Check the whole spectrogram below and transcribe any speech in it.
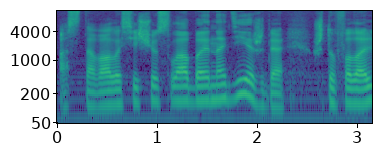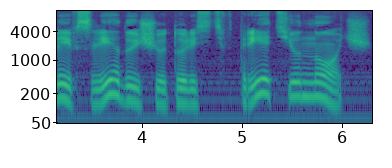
Оставалась еще слабая надежда, что Фалалей в следующую, то есть в третью ночь,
